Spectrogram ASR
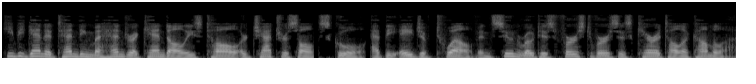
He began attending Mahendra Kandali's Tal or Chatrasal school at the age of 12 and soon wrote his first verses Karatala Kamala.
